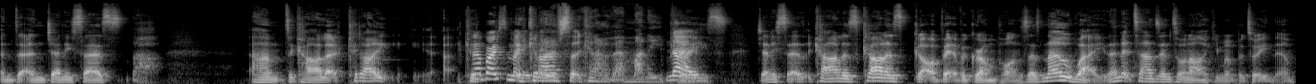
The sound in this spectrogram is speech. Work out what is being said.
and and Jenny says "Oh, um, to Carla, "Could I? Could, I borrow some money, Can I have some, Can I have a bit of money, No. Please?" Jenny says, "Carla's Carla's got a bit of a grump on." Says, "No way." Then it turns into an argument between them,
